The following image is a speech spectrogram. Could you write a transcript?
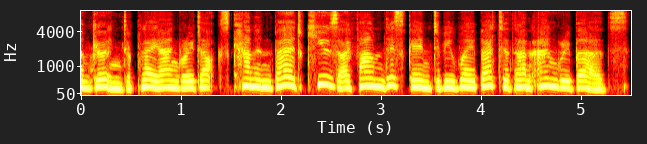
I'm going to play Angry Ducks Cannon Bird Cues. I found this game to be way better than Angry Birds.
